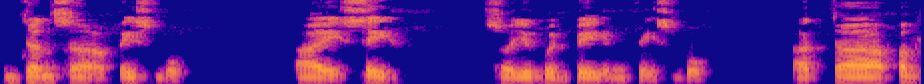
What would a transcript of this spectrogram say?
dyan sa Facebook ay safe. So you could pay in Facebook. At uh, pag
